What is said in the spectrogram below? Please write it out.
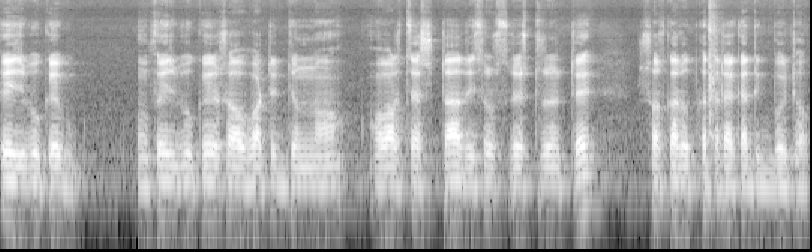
ফেসবুকে ফেসবুকে সহপাঠীর জন্য হওয়ার চেষ্টা রিসোর্স রেস্টুরেন্টে সরকার উৎখাতের একাধিক বৈঠক।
